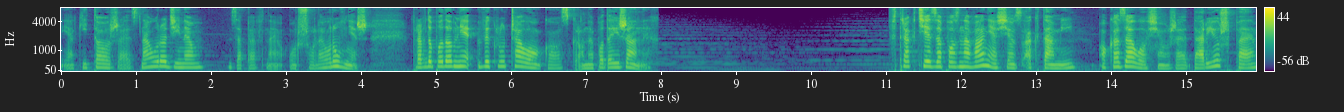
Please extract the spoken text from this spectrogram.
jak i to, że znał rodzinę, zapewne Urszulę również – prawdopodobnie wykluczało go z grona podejrzanych. Trakcie zapoznawania się z aktami okazało się, że Dariusz P.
